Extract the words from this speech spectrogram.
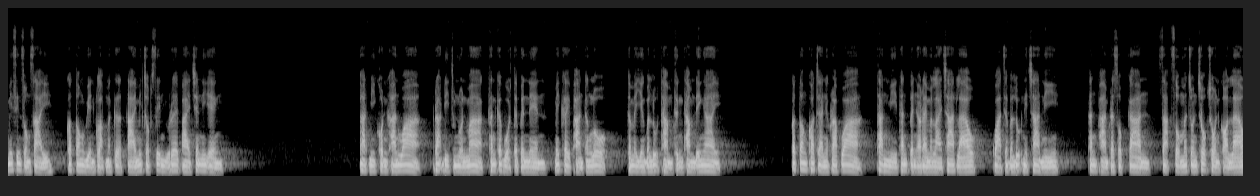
ไม่สิ้นสงสัย ก็ต้องเวียนกลับมาเกิดตายไม่จบสิ้นอยู่เรื่อยไป เช่นนี้เอง อาจมีคนค้านว่าพระดีจำนวนมากท่านกระบวชแต่เป็นเนนไม่เคยผ่านทั้งโลกทำไมยังบรรลุธรรมถึงธรรมได้ง่าย ก็ต้องเข้าใจนะครับว่า ท่านมีท่านเป็นอะไรมาหลายชาติแล้ว กว่าจะบรรลุในชาตินี้ ท่านผ่านประสบการณ์สะสมมาจนโชคโชนก่อนแล้ว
